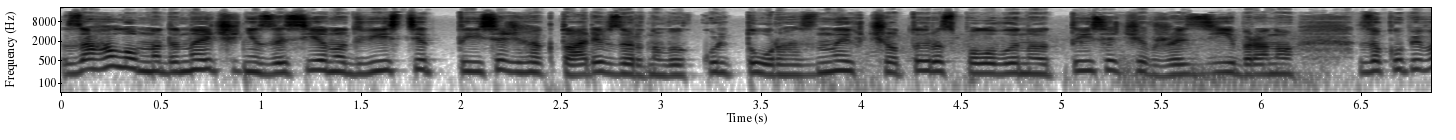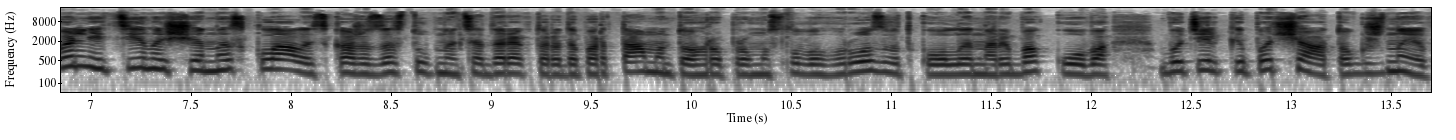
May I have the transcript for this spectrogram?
Загалом на Донеччині засіяно 200 тисяч гектарів зернових культур. З них 4,5 тисячі вже зібрано. Закупівельні ціни ще не склались, каже заступниця директора департаменту агропромислового розвитку Олена Рибакова, бо тільки початок жнив.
